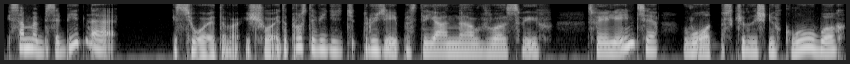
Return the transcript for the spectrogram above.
И самое безобидное из всего этого еще это просто видеть друзей постоянно в своих своей ленте, в отпуске, в ночных клубах,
